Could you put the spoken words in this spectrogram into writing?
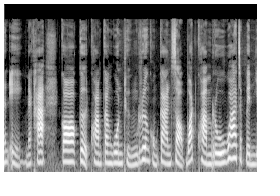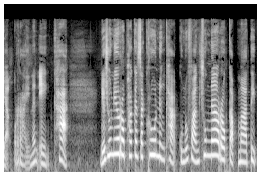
นั่นเองนะคะ ก็เกิดความกังวลถึงเรื่องของการสอบวัดความรู้ว่าจะเป็นอย่างไรนั่นเองค่ะ เดี๋ยวช่วงนี้เราพักกันสักครู่หนึ่งค่ะ คุณผู้ฟังช่วงหน้าเรากลับมาติด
